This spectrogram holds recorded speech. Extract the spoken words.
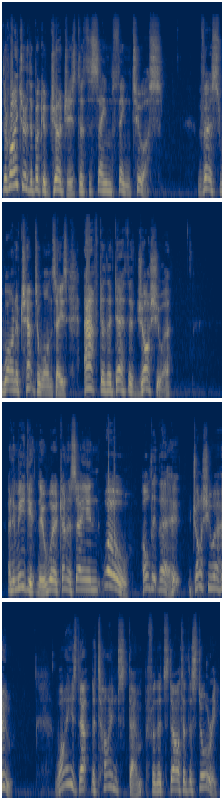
The writer of the book of Judges does the same thing to us. Verse 1 of chapter 1 says, After the death of Joshua, and immediately we're kind of saying, whoa, hold it there. Joshua who? Why is that the timestamp for the start of the story?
